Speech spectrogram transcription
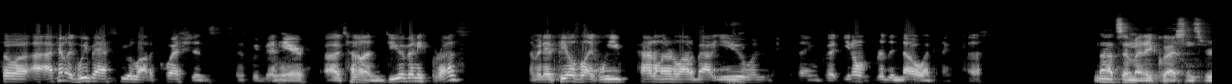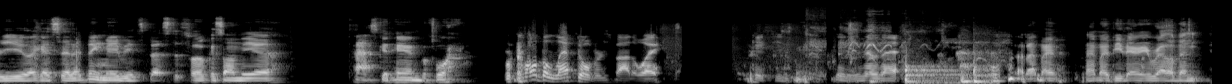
So uh, I I feel like we've asked you a lot of questions since we've been here. A ton. Do you have any for us? I mean, it feels like we kind of learned a lot about you and everything, but you don't really know anything about us. Not so many questions for you. Like I said, I think maybe it's best to focus on the uh, task at hand before. We're called the leftovers, by the way. In case you didn't know that. that might that might be very relevant.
